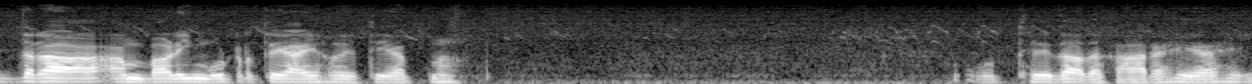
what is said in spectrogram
ਇੱਧਰ ਆ ਅੰਬ ਵਾਲੀ ਮੋਟਰ ਤੇ ਆਏ ਹੋਏ ਤੇ ਆਪਾਂ। ਉੱਥੇ ਦਾ ਦਿਖਾ ਰਹੇ ਆ ਇਹ।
